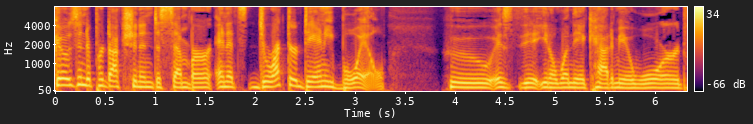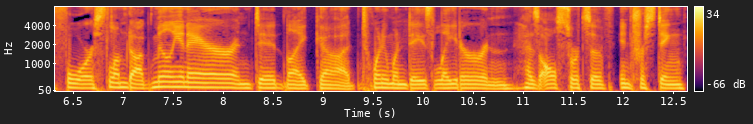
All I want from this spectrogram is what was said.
goes into production in December, and it's director Danny Boyle who is the you know won the Academy Award for Slumdog Millionaire and did like uh, 21 Days Later and has all sorts of interesting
